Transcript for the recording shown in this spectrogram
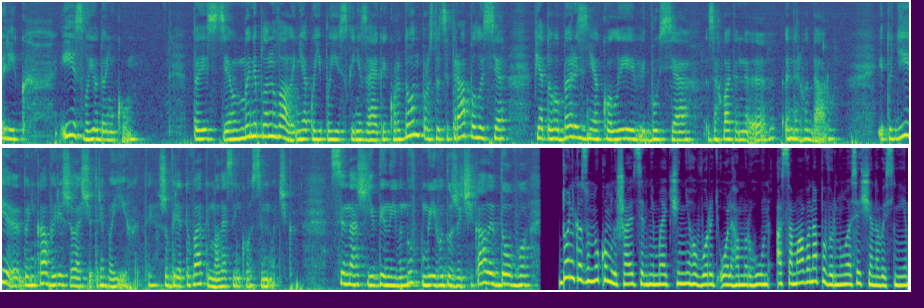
рік, і свою доньку. Тобто ми не планували ніякої поїздки ні за який кордон, просто це трапилося 5 березня, коли відбувся захват Енергодару. І тоді донька вирішила, що треба їхати, щоб врятувати малесенького синочка. Це наш єдиний внук, ми його дуже чекали довго. Донька з онуком лишається в Німеччині, говорить Ольга Моргун, а сама вона повернулася ще навесні.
